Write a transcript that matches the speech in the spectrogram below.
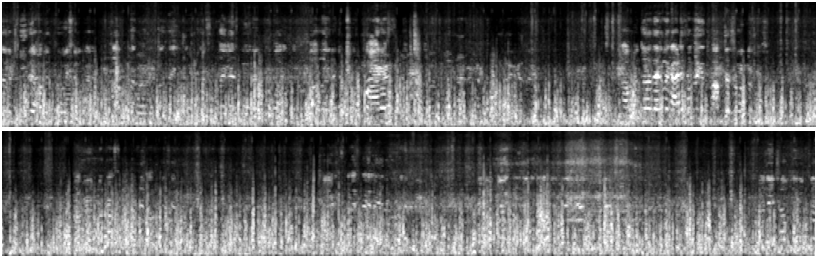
জন্য কী হবে ওই সময় আপনার মনে করেন এই রাস্তা জায়গায় দিয়ে রাখতে হয়, বাজারে পার হয়। আমি তো দেখলে গাড়ি চালাতে গিয়ে ভাবতেছি মনে করছি আমি অন্য কাজ করতে ভাবতেছি বাইক চালাইতে গেলে এরকম হলে বিপদ। মানে সব জিনিসটা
